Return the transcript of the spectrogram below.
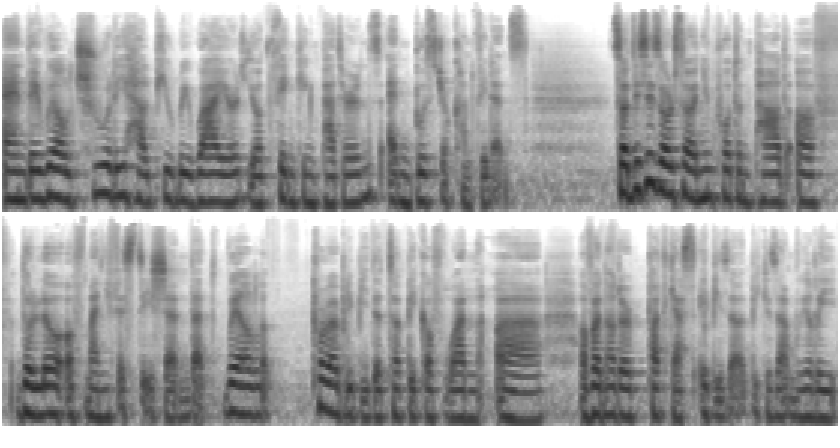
And they will truly help you rewire your thinking patterns and boost your confidence. So, this is also an important part of the law of manifestation that will probably be the topic of one uh, of another podcast episode because I'm really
